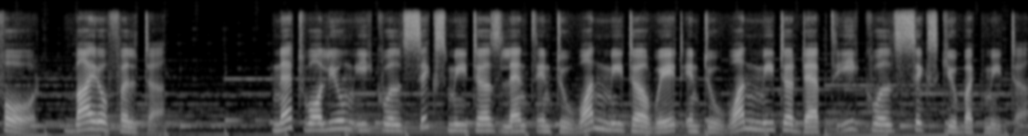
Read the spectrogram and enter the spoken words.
4. Biofilter. Net volume equals 6 meters length into 1 meter weight into 1 meter depth equals 6 cubic meter.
